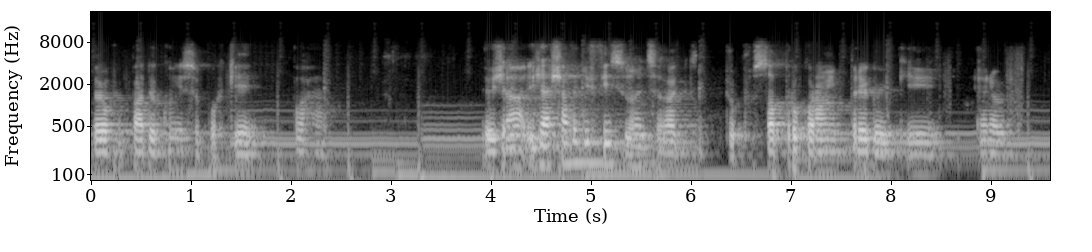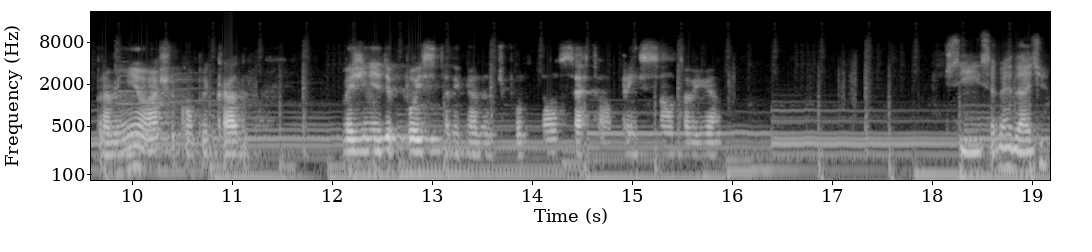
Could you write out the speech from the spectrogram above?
preocupado com isso, porque, porra, eu já, eu já achava difícil antes, sei lá, só procurar um emprego que era, pra mim, eu acho complicado. Imagine depois, tá ligado? Tipo, dá um certo apreensão, tá ligado? Sim, isso é verdade.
